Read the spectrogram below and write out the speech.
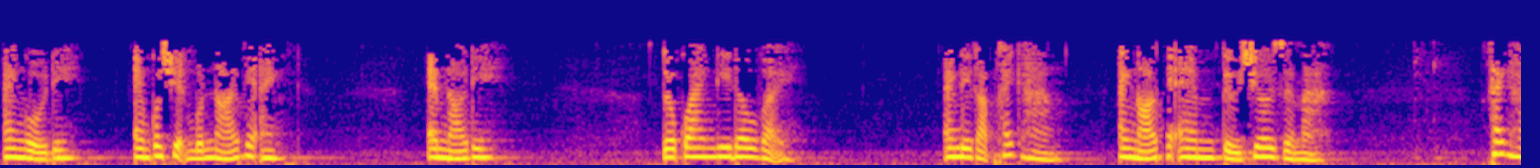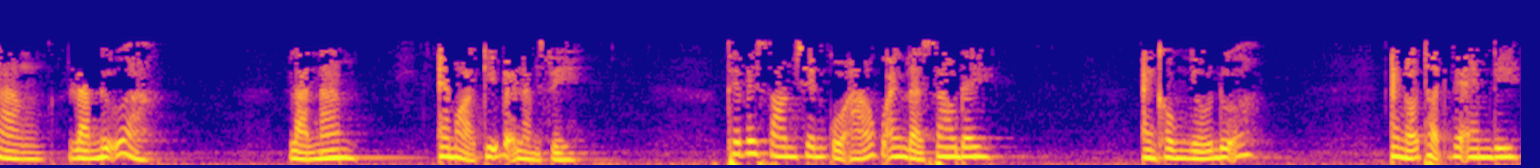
Anh ngồi đi, em có chuyện muốn nói với anh. Em nói đi Tối qua anh đi đâu vậy Anh đi gặp khách hàng Anh nói với em từ trưa rồi mà Khách hàng là nữ à Là nam Em hỏi kỹ vậy làm gì Thế vết son trên cổ áo của anh là sao đây? Anh không nhớ nữa. Anh nói thật với em đi.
